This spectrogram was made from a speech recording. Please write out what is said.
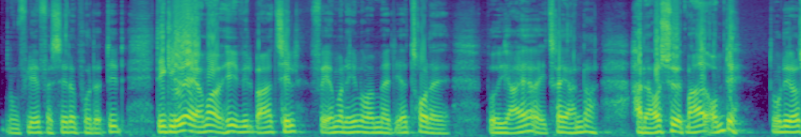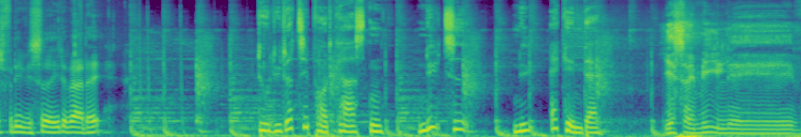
nogle flere facetter på det. det. Det glæder jeg mig jo helt vildt bare til, for jeg må da indrømme, at jeg tror, at både jeg og I tre andre har da også hørt meget om det nu er det også, fordi vi sidder i det hver dag. Du lytter til podcasten Ny Tid, Ny Agenda. Yes, og Emil, øh,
